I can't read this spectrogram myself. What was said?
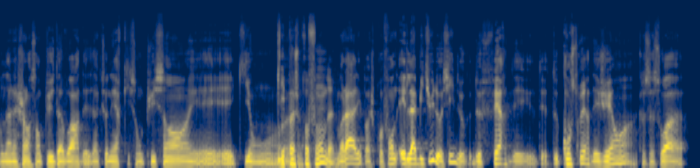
on a la chance en plus d'avoir des actionnaires qui sont puissants et, qui ont les poches profondes. Voilà, les poches profondes et l'habitude aussi de, de faire des, de, construire des géants, hein, que ce soit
